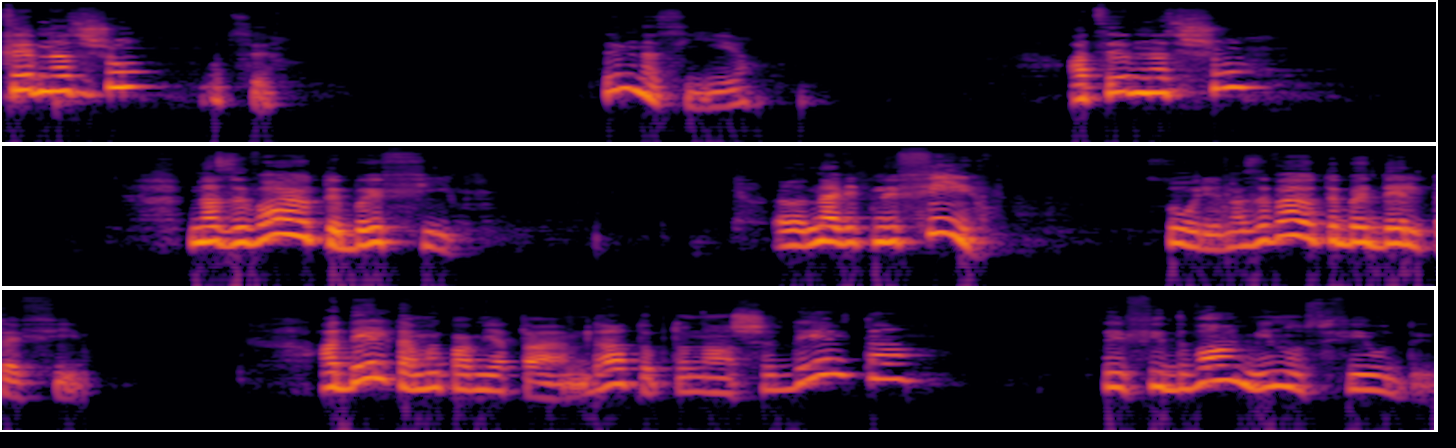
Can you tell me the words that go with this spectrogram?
Це в нас що? Оце. Це в нас є. А це в нас що? Називаю тебе Фі. Е, Навіть не Фі, сорі, називаю тебе дельта Фі. А дельта ми пам'ятаємо, да? тобто наше дельта це Фі2 мінус Фі1.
